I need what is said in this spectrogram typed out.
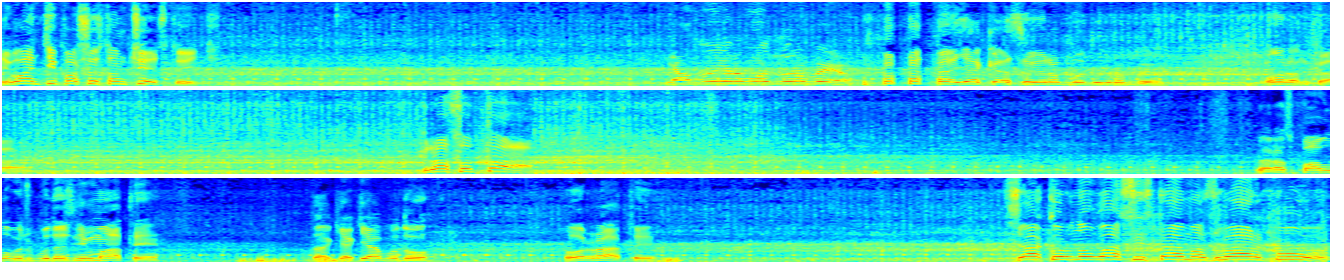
Іван, типа щось там чистить. Я свою роботу зробив. Яка свою роботу зробив. Оранка. Красота! Зараз Павлович буде знімати, так як я буду орати. Вся корнова система зверху.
